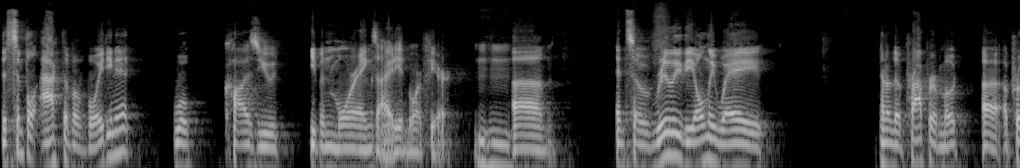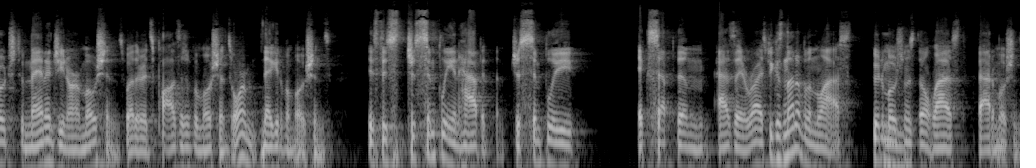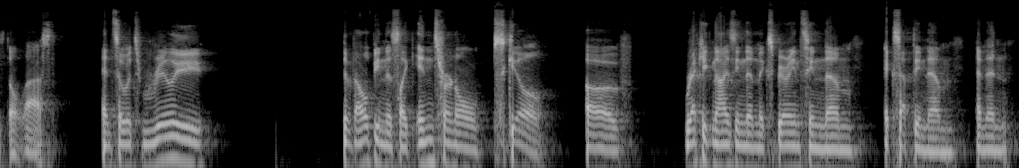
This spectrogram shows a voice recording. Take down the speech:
the simple act of avoiding it will cause you even more anxiety and more fear. Mm-hmm. Um, and so, really, the only way, kind of the proper mo- uh, approach to managing our emotions, whether it's positive emotions or negative emotions, is to just simply inhabit them, just simply accept them as they arise, because none of them last. Good mm-hmm. emotions don't last, bad emotions don't last. And so, it's really developing this like internal skill of recognizing them, experiencing them, accepting them, and then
